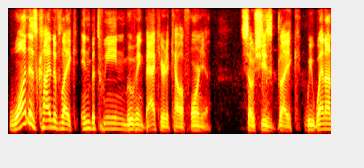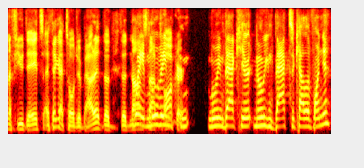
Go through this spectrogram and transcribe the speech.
one is kind of like in between moving back here to California. So she's like, we went on a few dates. I think I told you about it. The the nonstop Wait, moving talker m- moving back here, moving back to California.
